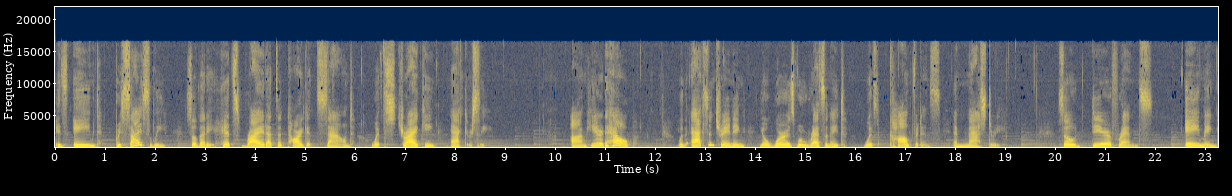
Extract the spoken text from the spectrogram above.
is aimed precisely so that it hits right at the target sound with striking accuracy? I'm here to help. With accent training, your words will resonate with confidence and mastery. So, dear friends, aiming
